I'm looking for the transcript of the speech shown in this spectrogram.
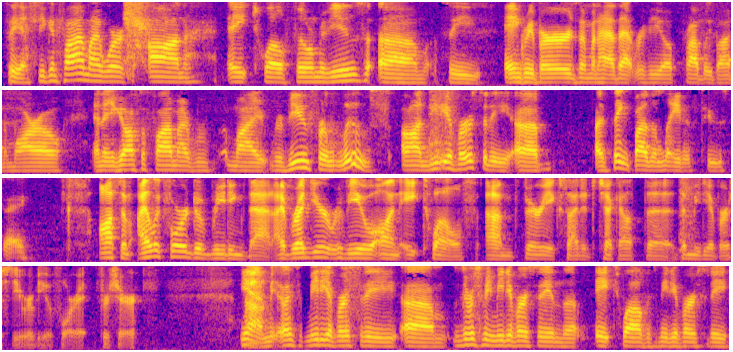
So yes, you can find my work on eight twelve film reviews. Um, see Angry Birds. I'm going to have that review up probably by tomorrow. And then you can also find my my review for Luce on Mediaversity. Uh, I think by the latest Tuesday. Awesome. I look forward to reading that. I've read your review on 812. I'm very excited to check out the the Mediaversity review for it for sure. Yeah, um, Mediaversity. Um, the difference between Mediaversity and the 812 is Mediaversity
